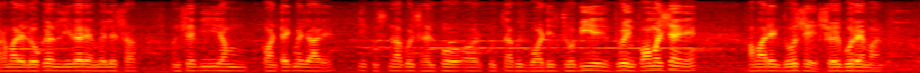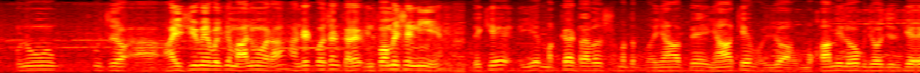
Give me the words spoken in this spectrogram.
और हमारे लोकल लीडर एमएलए साहब, उनसे भी हम कांटेक्ट में जा रहे हैं कि कुछ ना कुछ हेल्प हो और कुछ ना कुछ बॉडीज़ जो भी है, जो इन्फॉर्मेशन है, हमारे एक दोस्त है, शोएबुर रहमान। उन्होंने कुछ आईसीयू में बोल के मालूम हो रहा हंड्रेड परसेंट इन्फॉर्मेशन नहीं है। देखिए, ये मक्का ट्रेवल्स मतलब यहाँ पे, यहाँ के जो मुकामी लोग, जो जिनके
